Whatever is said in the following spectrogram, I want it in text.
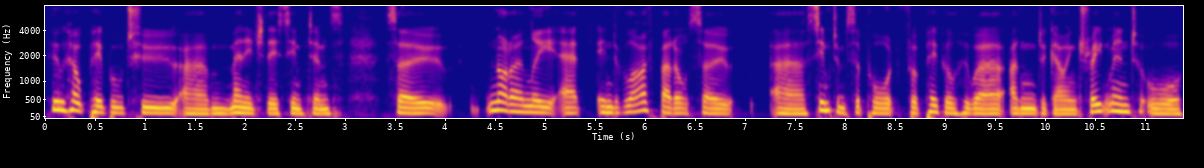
who help people to um, manage their symptoms. So, not only at end of life, but also uh, symptom support for people who are undergoing treatment or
